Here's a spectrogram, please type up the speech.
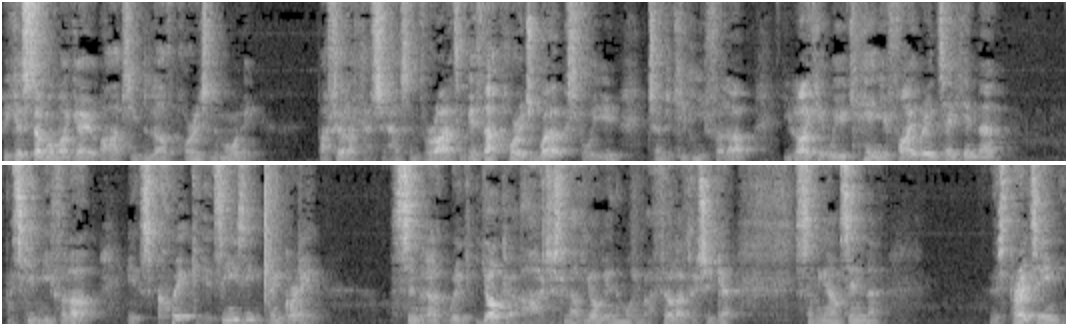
Because someone might go, oh, I absolutely love porridge in the morning, but I feel like I should have some variety. If that porridge works for you in terms of keeping you full up, you like it, well, you're getting your fibre intake in there, it's keeping you full up, it's quick, it's easy, then great. Similar with yogurt. Oh, I just love yogurt in the morning, but I feel like I should get something else in there. There's protein,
